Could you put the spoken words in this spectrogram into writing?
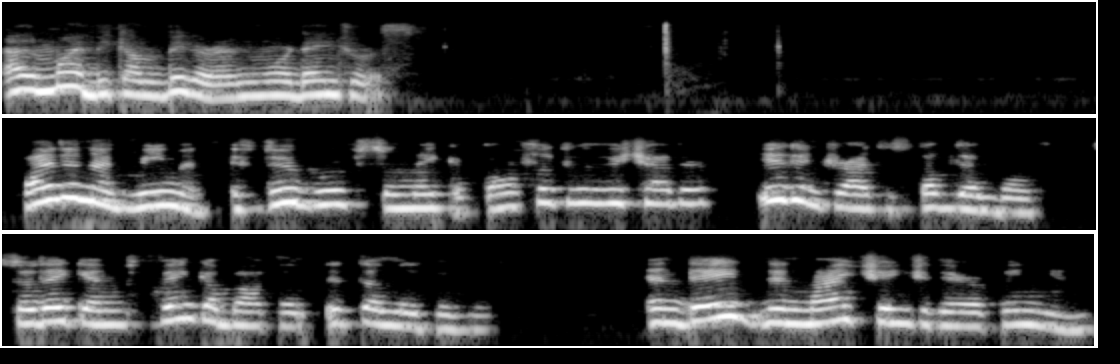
and it might become bigger and more dangerous. Find an agreement. If two groups will make a conflict with each other, you can try to stop them both so they can think about it a little bit and they then might change their opinion.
